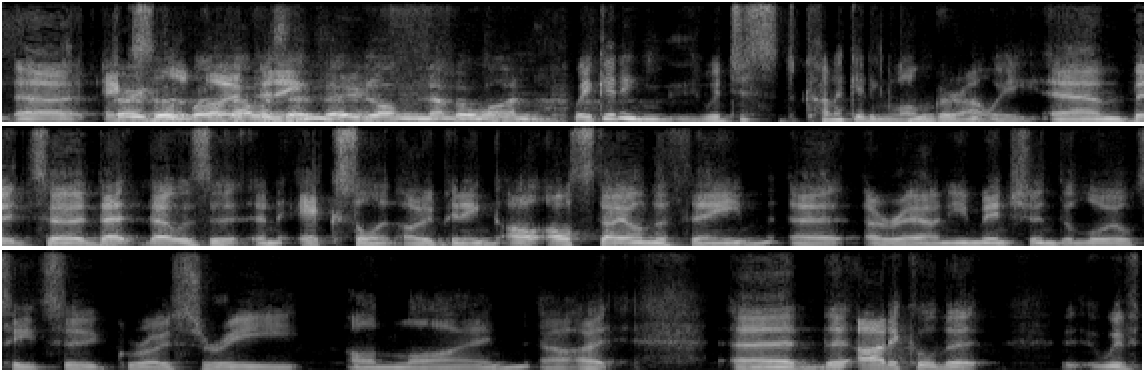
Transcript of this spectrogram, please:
Uh, Very excellent good. Well, that was a very long number one. We're getting, we're just kind of getting longer, aren't we? Um, but uh, that that was a, an excellent opening. I'll, I'll stay on the theme uh, around. You mentioned the loyalty to grocery online. Uh, I, uh, the article that we've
